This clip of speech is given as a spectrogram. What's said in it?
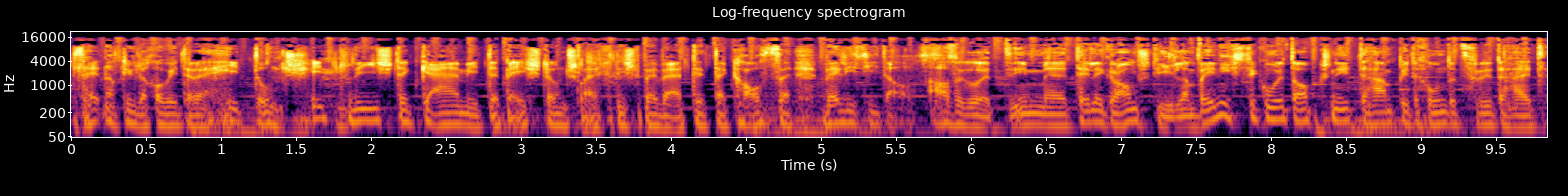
Es hat natürlich auch wieder eine Hit- und Shitliste gegeben mit den besten und schlechtesten bewerteten Kassen. Welche sind das? Also gut, im äh, Telegram-Stil. Am wenigsten gut abgeschnitten haben bei der Kundenzufriedenheit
